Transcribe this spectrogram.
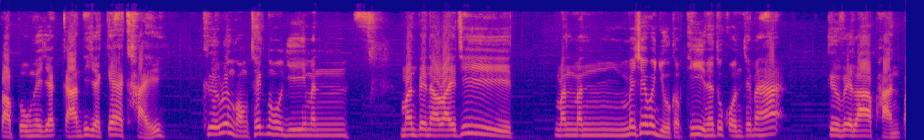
ปรับปรุงในการที่จะแก้ไข คือเรื่องของเทคโนโลยีมันมันเป็นอะไรที่มันมันไม่ใช่ว่าอยู่กับที่นะทุกคนใช่ไหมฮะคือเวลาผ่านไป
